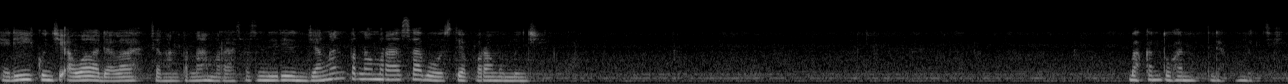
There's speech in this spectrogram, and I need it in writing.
Jadi kunci awal adalah jangan pernah merasa sendiri dan jangan pernah merasa bahwa setiap orang membenci. Bahkan Tuhan tidak membenci kita.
